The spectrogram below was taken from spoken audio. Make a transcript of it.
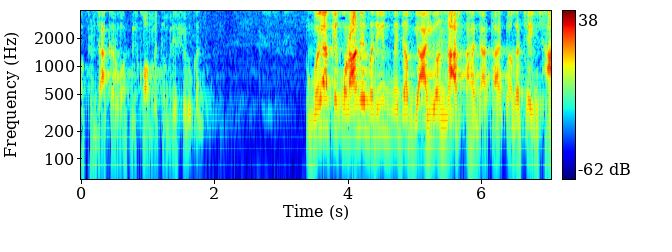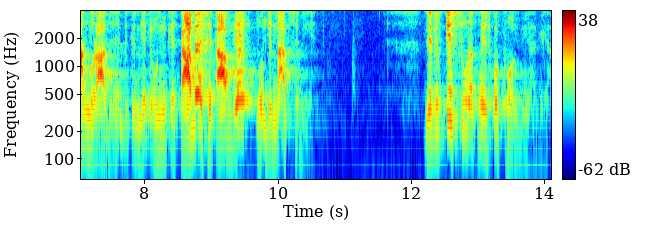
और फिर जाकर वो अपनी कौम में तबलीग शुरू कर दी। तो गोया के कुरान मजीद में जब और कहा जाता है तो अगरचे इंसान मुराद हैं, लेकिन यह कि उन्हीं के ताबे खिताब जो है, वो जिन्नात से भी है। लेकिन इस सूरत में इसको खोल दिया गया।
